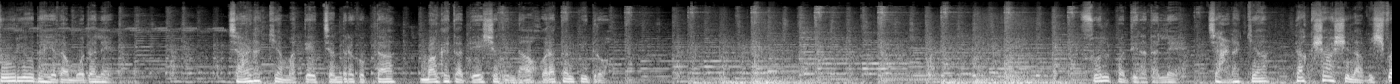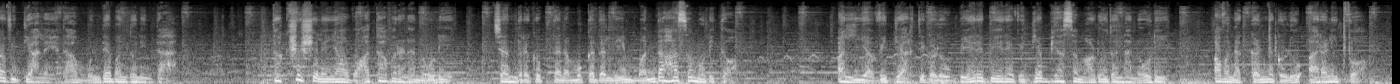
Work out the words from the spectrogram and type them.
ಸೂರ್ಯೋದಯದ ಮೊದಲೇ ಚಾಣಕ್ಯ ಮತ್ತೆ ಚಂದ್ರಗುಪ್ತ ಮಗದ ದೇಶದಿಂದ ಹೊರತಲ್ಪಿದ್ರು. ಸ್ವಲ್ಪ ದಿನದಲ್ಲೇ ಚಾಣಕ್ಯ ತಕ್ಷಶಿಲಾ ವಿಶ್ವವಿದ್ಯಾಲಯದ ಮುಂದೆ ಬಂದು ನಿಂತ. ತಕ್ಷಶಿಲೆಯ ವಾತಾವರಣ ನೋಡಿ ಚಂದ್ರಗುಪ್ತನ ಮುಖದಲ್ಲಿ ಮಂದಹಾಸ ಮೂಡಿತು. ಅಲ್ಲಿಯ ವಿದ್ಯಾರ್ಥಿಗಳು ಬೇರೆ ಬೇರೆ ವಿದ್ಯಾಭ್ಯಾಸ ಮಾಡುವುದನ್ನ ನೋಡಿ ಅವನ ಕಣ್ಣುಗಳು ಅರಳಿದ್ವು.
